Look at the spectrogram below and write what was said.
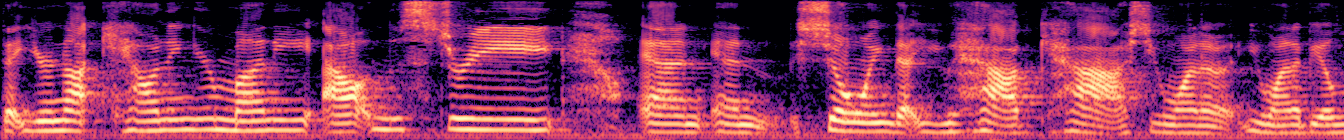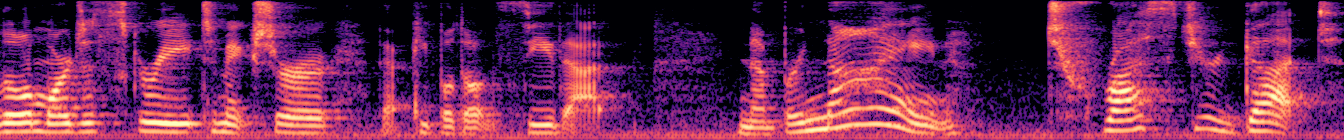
that you're not counting your money out in the street and, and showing that you have cash. You want to you want to be a little more discreet to make sure that people don't see that. Number 9, trust your gut.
